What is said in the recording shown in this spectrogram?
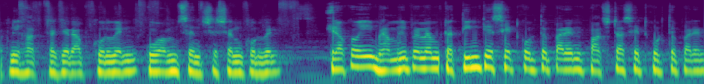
আপনি হাতটাকে রাব করবেন, ওয়ার্ম সেন্সেশন করবেন। এরকম এই ভ্রামরি প্রাণায়ামটা তিনটে সেট করতে পারেন, পাঁচটা সেট করতে পারেন।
